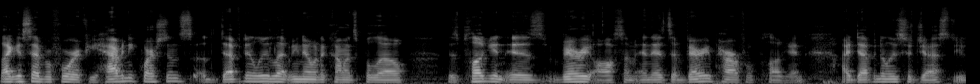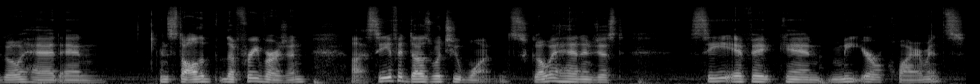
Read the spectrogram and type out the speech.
Like I said before, if you have any questions, definitely let me know in the comments below. This plugin is very awesome and it's a very powerful plugin. I definitely suggest you go ahead and install the, the free version. Uh, see if it does what you want. Go ahead and just see if it can meet your requirements.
